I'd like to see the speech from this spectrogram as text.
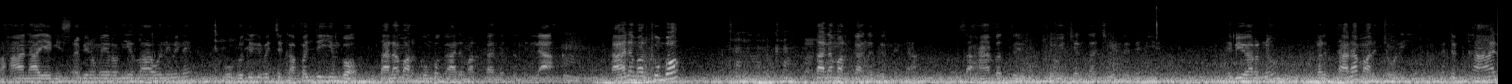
മഹാനായ മിസ്അബിനുമൈ റതിയുവിനെ ബഹുദിൽ വെച്ച് കഫൻ ചെയ്യുമ്പോൾ തല മറക്കുമ്പോൾ കാൽ മറക്കാൻ എത്തുന്നില്ല കാൽ മറക്കുമ്പോൾ തല മറക്കാൻ. എത്തുന്നില്ല സഹാബത്ത് ചോദിച്ചെന്താ ചെയ്യേണ്ടത് നബി നബി പറഞ്ഞു നിങ്ങൾ തല മറിച്ചോളി. എന്നിട്ട് കാൽ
